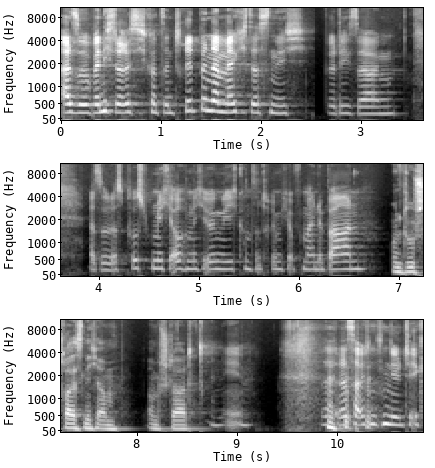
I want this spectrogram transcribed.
also wenn ich da richtig konzentriert bin, dann merke ich das nicht, würde ich sagen. Also das pusht mich auch nicht irgendwie. Ich konzentriere mich auf meine Bahn. Und du schreist nicht am, am Start. Nee, das habe ich nicht nötig.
